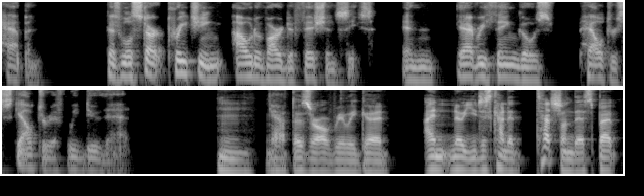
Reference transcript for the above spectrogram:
happen because we'll start preaching out of our deficiencies and everything goes helter skelter if we do that. Hmm. Yeah, those are all really good. I know you just kind of touched on this, but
